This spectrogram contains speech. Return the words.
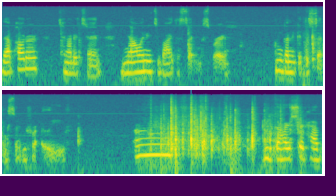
That powder, 10 out of 10. Now I need to buy the setting spray. I'm gonna get the setting spray before I leave. Um, you guys should have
